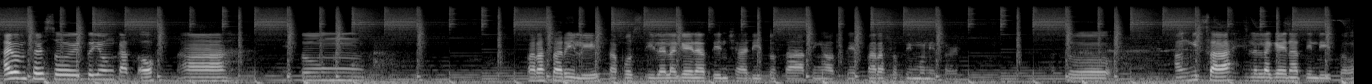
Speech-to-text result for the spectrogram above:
Hi ma'am sir, so ito yung cut off. Uh, itong para sa relay tapos ilalagay natin siya dito sa ating outlet para sa ating monitor. So ang isa ilalagay natin dito.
